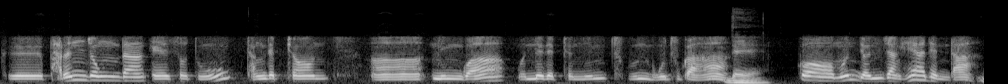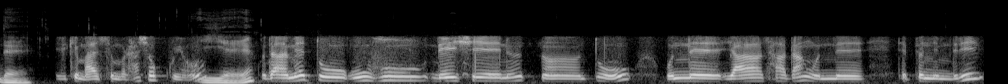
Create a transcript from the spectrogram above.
그 바른정당에서도 당 대표 어, 님과 원내 대표님 두 분 모두가 네. 특검은 연장해야 된다 네. 이렇게 말씀을 하셨고요. 예. 그 다음에 또 오후 4시에는, 어, 또 원내, 야 사당 원내 대표님들이,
